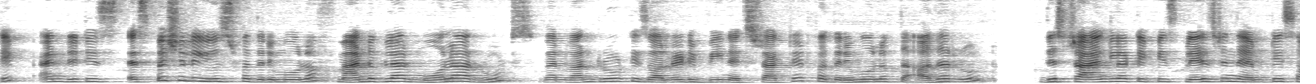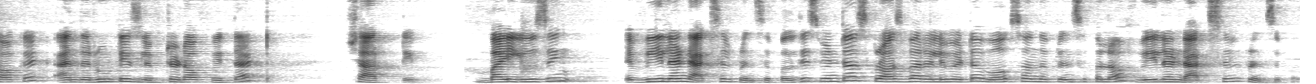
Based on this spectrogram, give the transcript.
tip and it is especially used for the removal of mandibular molar roots when one root is already been extracted for the removal of the other root. This triangular tip is placed in the empty socket and the root is lifted off with that sharp tip by using a wheel and axle principle. This Winters crossbar elevator works on the principle of wheel and axle principle.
